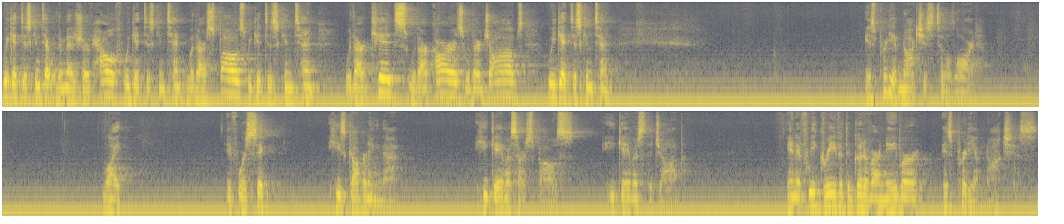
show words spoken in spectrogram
We get discontent with the measure of health. We get discontent with our spouse. We get discontent with our kids, with our cars, with our jobs. We get discontent. It's pretty obnoxious to the Lord. Like, if we're sick, He's governing that. He gave us our spouse, He gave us the job. And if we grieve at the good of our neighbor, it's pretty obnoxious.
